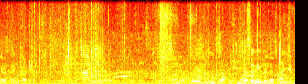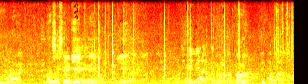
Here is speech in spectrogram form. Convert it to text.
में रखा है। कार्ड ये ऐसे भी ले लेता ये पूरा पूरा सेट जाएगा ये। हाँ ऊपर रखो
